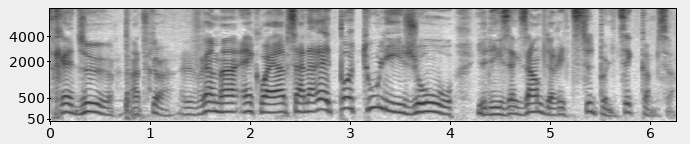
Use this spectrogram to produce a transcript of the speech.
très dure, en tout cas. Vraiment incroyable. Ça n'arrête pas tous les jours. Il y a des exemples de rectitude politique comme ça.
